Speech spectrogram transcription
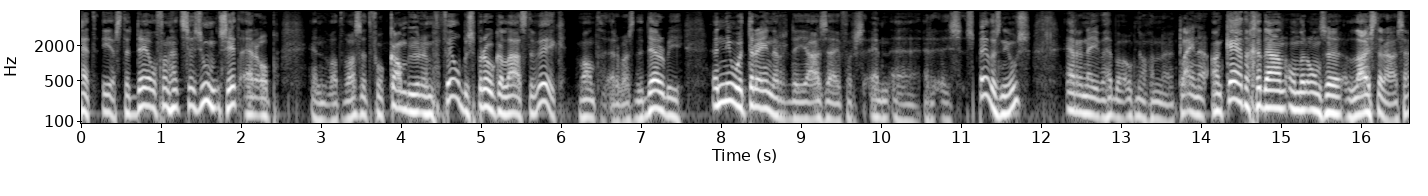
Het eerste deel van het seizoen zit erop. En wat was het voor Cambuur een veelbesproken laatste week. Want er was de derby, een nieuwe trainer, de jaarcijfers en uh, er is spelersnieuws. En René, we hebben ook nog een uh, kleine enquête gedaan onder onze luisteraars. Hè?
